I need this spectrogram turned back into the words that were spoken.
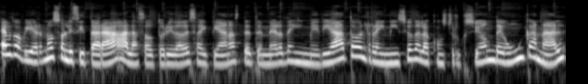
El gobierno solicitará a las autoridades haitianas detener de inmediato el reinicio de la construcción de un canal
